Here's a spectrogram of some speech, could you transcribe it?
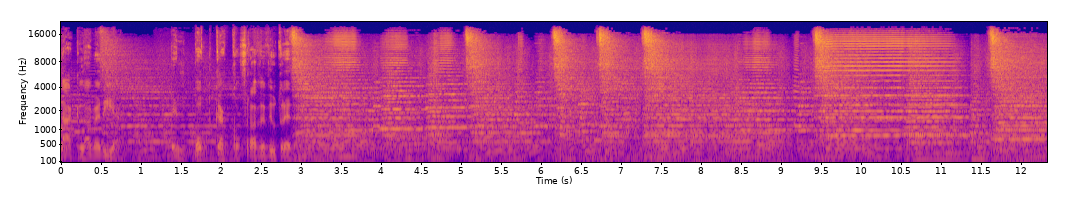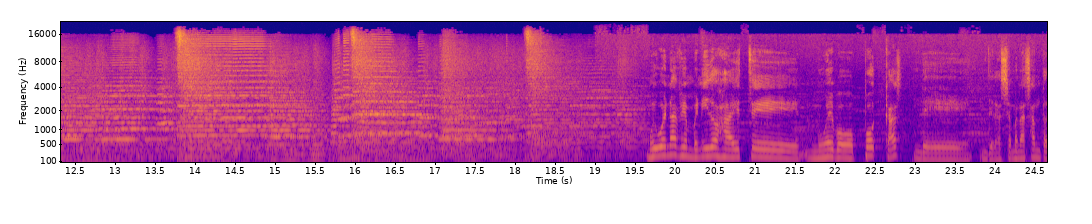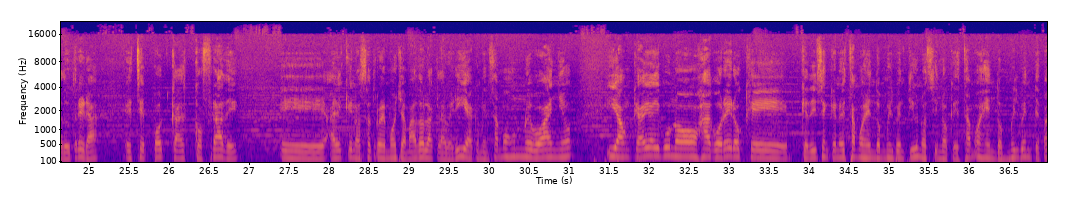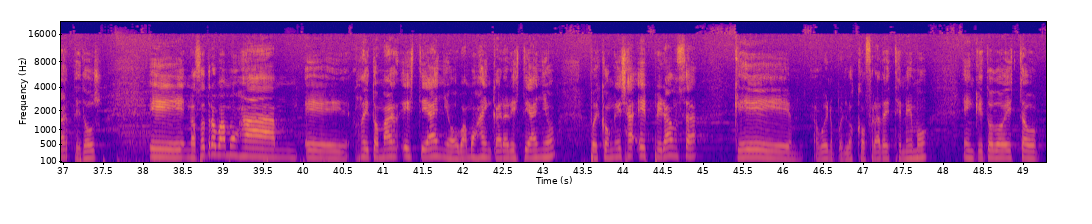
La Clavería, el podcast Cofrade de Utrera. Muy buenas, bienvenidos a este nuevo podcast de, de la Semana Santa de Utrera, este podcast Cofrade, eh, al que nosotros hemos llamado La Clavería. Comenzamos un nuevo año y aunque hay algunos agoreros que, que dicen que no estamos en 2021, sino que estamos en 2020 parte 2, eh, nosotros vamos a eh, retomar este año, vamos a encarar este año, pues con esa esperanza que, bueno, pues los cofrades tenemos en que todo esto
